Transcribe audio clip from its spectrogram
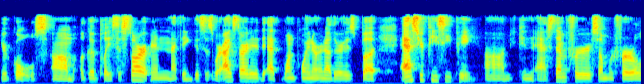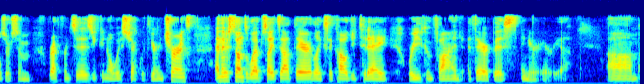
your goals. Um, a good place to start, and I think this is where I started at one point or another, is but ask your PCP. Um, you can ask them for some referrals or some references. You can always check with your insurance. And there's tons of websites out there like Psychology Today where you can find a therapist in your area. Um,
